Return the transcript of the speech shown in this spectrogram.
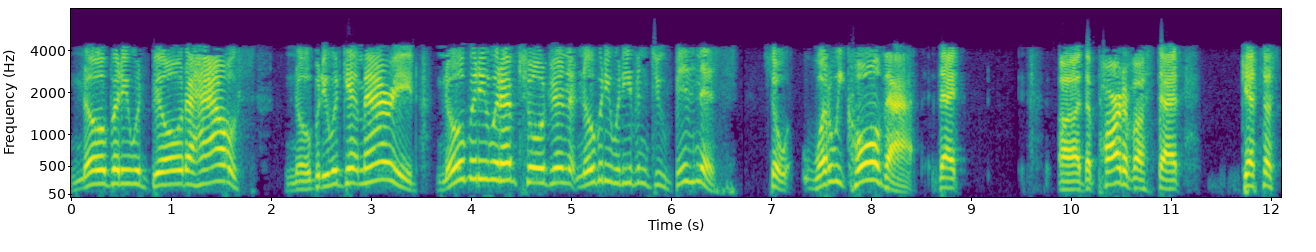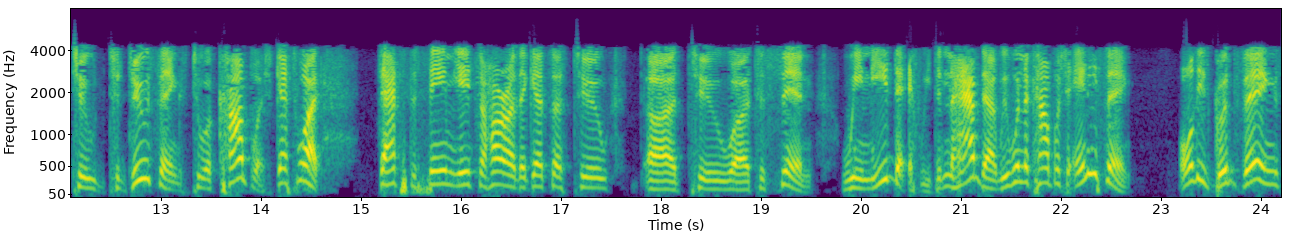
nobody would build a house. Nobody would get married. Nobody would have children. Nobody would even do business. So what do we call that? That uh, the part of us that gets us to to do things, to accomplish. Guess what? That's the same Yetzer Hara that gets us to uh, to uh, to sin. We need that. If we didn't have that, we wouldn't accomplish anything all these good things,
